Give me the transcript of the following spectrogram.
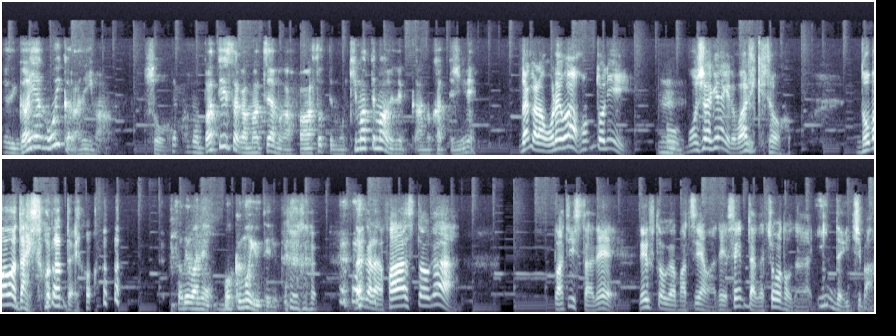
外野が多いからね、今。そう。もうバティスタが松山がファーストってもう決まってまうよね、あの勝手にね。だから俺は本当に、う、もうん申し訳ないけど悪いけど、野間はダイソーなんだよ。それはね、僕も言うてる。だからファーストがバティスタで、レフトが松山で、センターが長野だからいいんだよ、一番。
